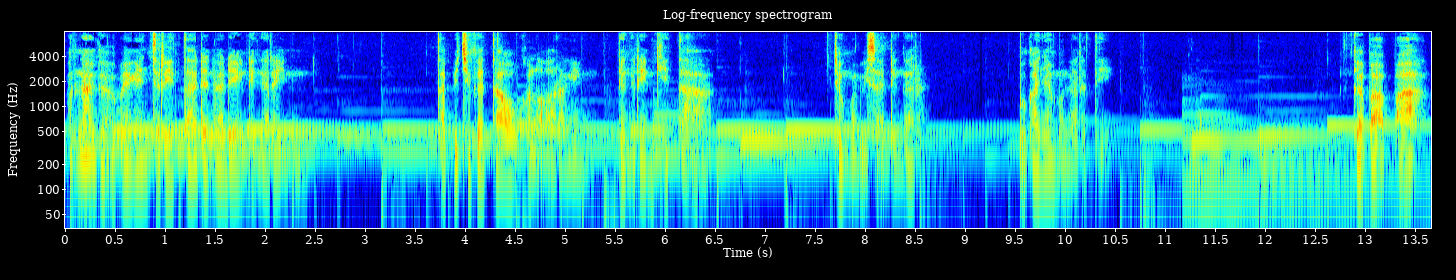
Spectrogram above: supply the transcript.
Pernah gak pengen cerita dan ada yang dengerin tapi juga tahu kalau orang yang dengerin kita cuma bisa dengar, bukannya mengerti. Gak apa-apa.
